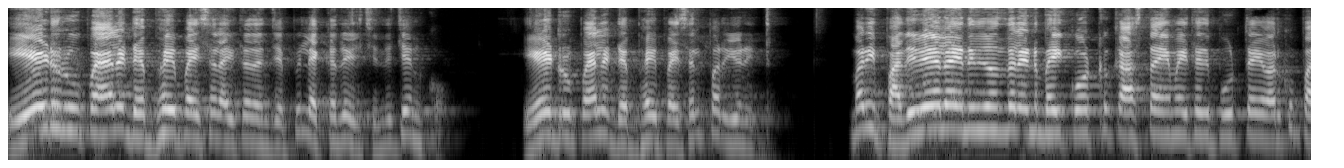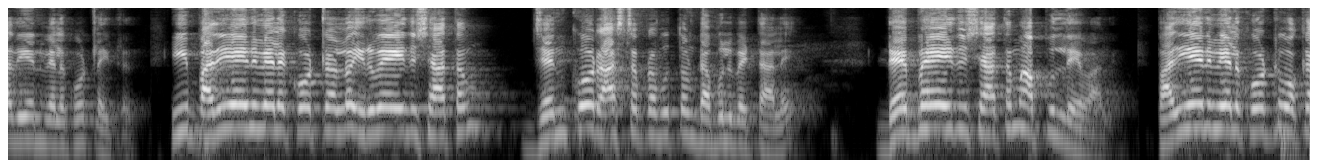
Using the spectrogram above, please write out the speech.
ఏడు రూపాయల డెబ్బై పైసలు అవుతుందని చెప్పి లెక్క తేల్చింది జెన్కో. ఏడు రూపాయల డెబ్బై పైసలు పర్ యూనిట్. మరి పదివేల ఎనిమిది వందల ఎనభై కోట్లు కాస్త ఏమవుతుంది పూర్తయ్యే వరకు పదిహేను వేల కోట్లు అవుతుంది ఈ పదిహేను వేల కోట్లలో ఇరవై ఐదు శాతం జెన్కో రాష్ట్ర ప్రభుత్వం డబ్బులు పెట్టాలి. డెబ్బై ఐదు శాతం అప్పులు తేవాలి. పదిహేను వేల కోట్లు ఒక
